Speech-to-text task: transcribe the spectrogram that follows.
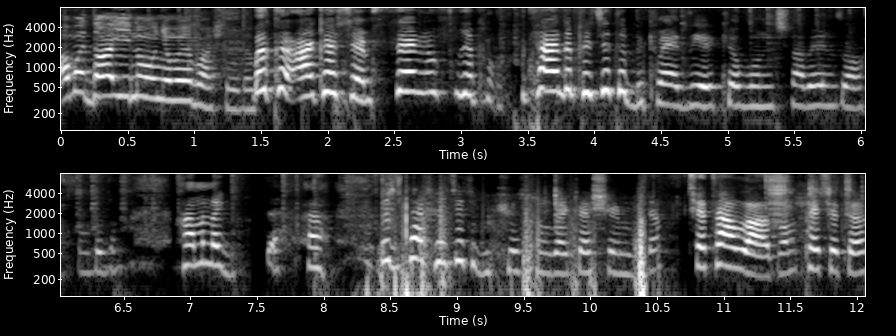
Ama daha yeni oynamaya başladım. Bakın arkadaşlarım size nasıl yapın. Bir tane de peçete bükmeniz gerekiyor bunun için haberiniz olsun dedim. Hamına gitti. Heh. Ve bir tane peçete büküyorsunuz arkadaşlarım bir de. Çatal lazım. Peçete.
